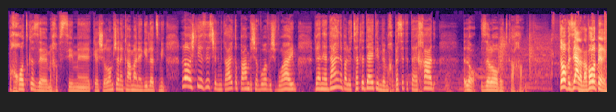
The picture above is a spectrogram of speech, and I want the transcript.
פחות כזה מחפשים uh, קשר. לא משנה כמה אני אגיד לעצמי, לא, יש לי עזיז שאני מתראה איתו פעם בשבוע ושבועיים, ואני עדיין אבל יוצאת לדייטים ומחפשת את האחד. לא, זה לא עובד ככה. טוב, אז יאללה, נעבור לפרק.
